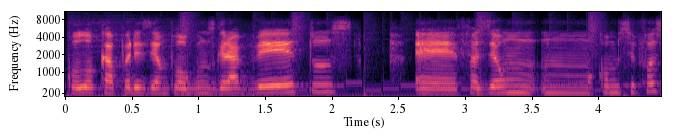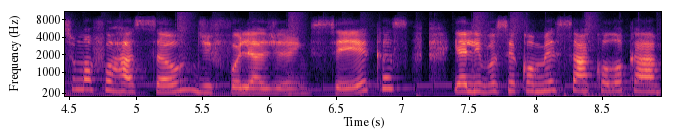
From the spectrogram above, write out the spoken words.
colocar, por exemplo, alguns gravetos é, fazer um, um, como se fosse uma forração de folhagens secas e ali você começar a colocar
